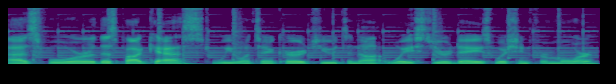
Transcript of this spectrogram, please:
As for this podcast, we want to encourage you to not waste your days wishing for more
